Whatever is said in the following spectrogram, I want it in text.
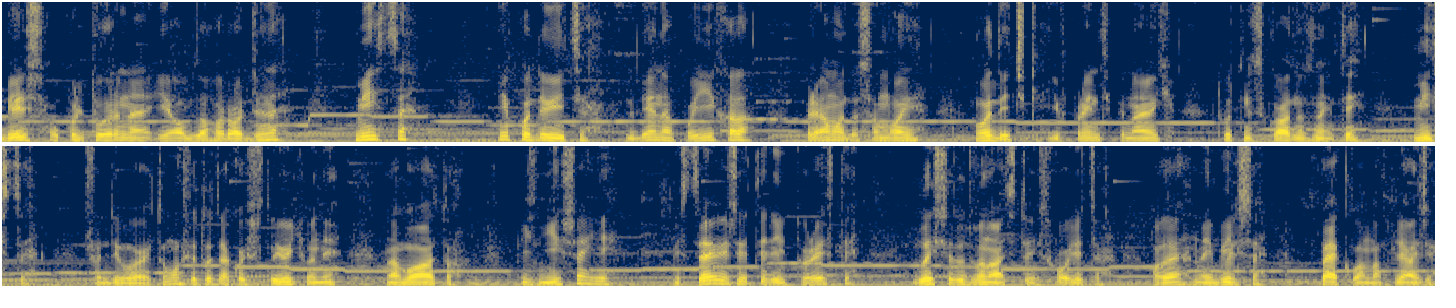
більш окультурене і облагороджене місце. І подивіться, людина поїхала прямо до самої водички. І в принципі навіть тут не складно знайти місце, що дивує, тому що тут якось встають вони набагато пізніше, і місцеві жителі, і туристи ближче до 12-ї сходяться, але найбільше пекло на пляжі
